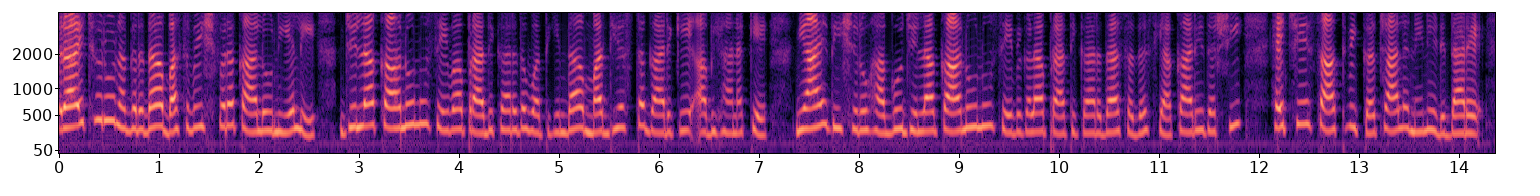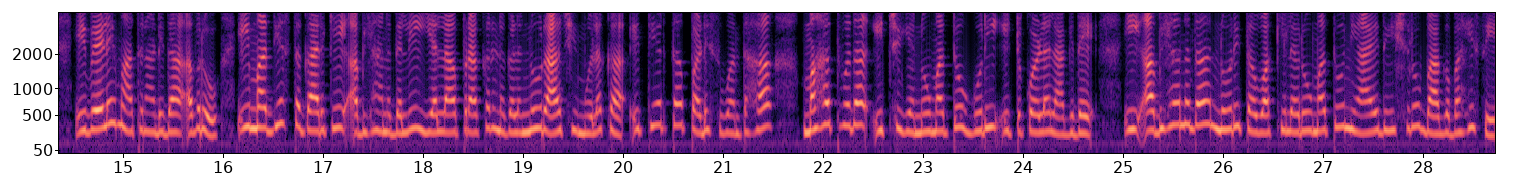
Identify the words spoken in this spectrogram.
ರಾಯಚೂರು ನಗರದ ಬಸವೇಶ್ವರ ಕಾಲೋನಿಯಲ್ಲಿ ಜಿಲ್ಲಾ ಕಾನೂನು ಸೇವಾ ಪ್ರಾಧಿಕಾರದ ವತಿಯಿಂದ ಮಧ್ಯಸ್ಥಗಾರಿಕೆ ಅಭಿಯಾನಕ್ಕೆ ನ್ಯಾಯಾಧೀಶರು ಹಾಗೂ ಜಿಲ್ಲಾ ಕಾನೂನು ಸೇವೆಗಳ ಪ್ರಾಧಿಕಾರದ ಸದಸ್ಯ ಕಾರ್ಯದರ್ಶಿ ಎಚ್ಎ ಸಾತ್ವಿಕ್ ಚಾಲನೆ ನೀಡಿದ್ದಾರೆ. ಈ ವೇಳೆ ಮಾತನಾಡಿದ ಅವರು, ಈ ಮಧ್ಯಸ್ಥಗಾರಿಕೆ ಅಭಿಯಾನದಲ್ಲಿ ಎಲ್ಲಾ ಪ್ರಕರಣಗಳನ್ನು ರಾಜಿ ಮೂಲಕ ಇತ್ಯರ್ಥಪಡಿಸುವಂತಹ ಮಹತ್ವದ ಇಚ್ಛೆಯನ್ನು ಮತ್ತು ಗುರಿ ಇಟ್ಟುಕೊಳ್ಳಲಾಗಿದೆ. ಈ ಅಭಿಯಾನದ ನುರಿತ ವಕೀಲರು ಮತ್ತು ನ್ಯಾಯಾಧೀಶರು ಭಾಗವಹಿಸಿ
